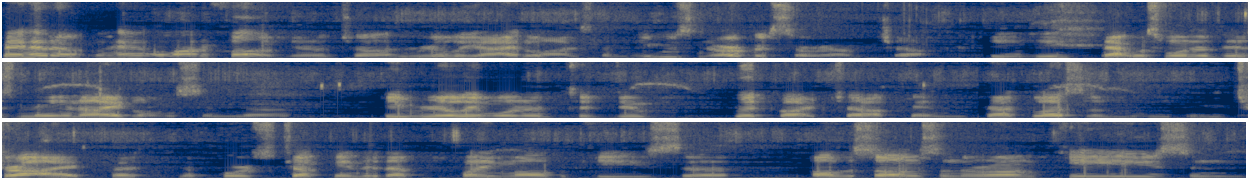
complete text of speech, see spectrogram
they had a had a lot of fun. You know, John really idolized him. He was nervous around Chuck. He, he that was one of his main idols, and uh, he really wanted to do good by Chuck, and God bless him. He, he tried, but of course, Chuck ended up playing all the keys, uh, all the songs in the wrong keys, and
